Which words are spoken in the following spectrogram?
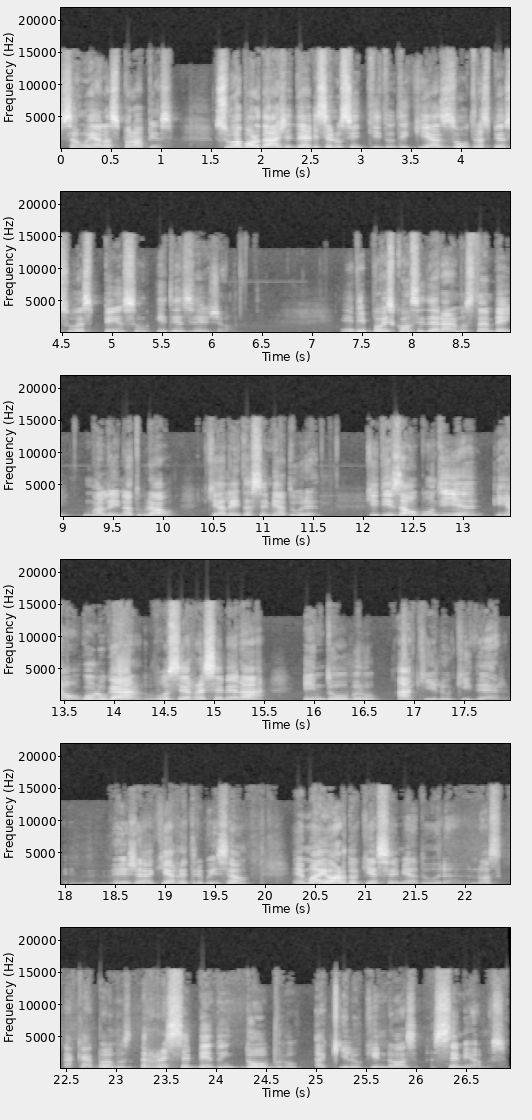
são elas próprias. Sua abordagem deve ser no sentido de que as outras pessoas pensam e desejam. E depois considerarmos também uma lei natural, que é a lei da semeadura, que diz: algum dia, em algum lugar, você receberá em dobro aquilo que der. Veja que a retribuição é maior do que a semeadura. Nós acabamos recebendo em dobro aquilo que nós semeamos.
